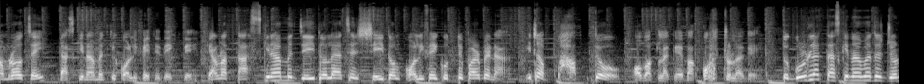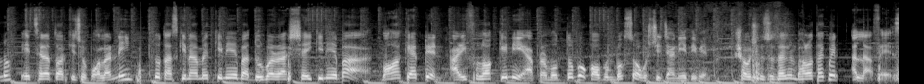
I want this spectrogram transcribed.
আমরাও চাই তাসকিন আহমেদকে কোয়ালিফাইতে দেখতে। কেননা তাসকিন আহমেদ যেই দলে আছেন, সেই দল কোয়ালিফাই করতে পারবে না। এটা ভাবতেও অবাক লাগে বা কষ্ট লাগে। তো গুড লাক তাসকিন আহমেদের জন্য। এছাড়া তো আর কিছু বলার নেই। তো তাসকিন আহমেদকে নিয়ে বা দুর্বার রাজশাহীকে নিয়ে বা মহা ক্যাপ্টেন আরিফুল হককে নিয়ে আপনার মন্তব্য কমেন্ট বক্সে অবশ্যই জানিয়ে দিবেন। সবাই সুস্থ থাকবেন, ভালো থাকবেন। আল্লাহ হাফেজ।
